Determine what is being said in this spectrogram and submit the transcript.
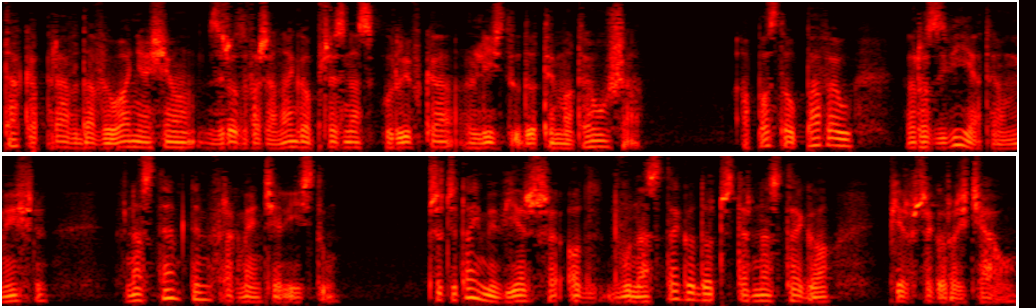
Taka prawda wyłania się z rozważanego przez nas urywka listu do Tymoteusza. Apostoł Paweł rozwija tę myśl w następnym fragmencie listu. Przeczytajmy wiersze od 12 do 14 pierwszego rozdziału.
